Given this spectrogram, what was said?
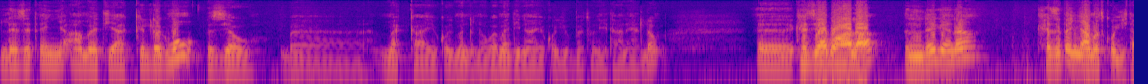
ለዘጠኝ ዓመት ያክል ደግሞ እዚያው በመካ ምንድን ነው በመዲና የቆዩበት ሁኔታ ነው ያለው። ከዚያ በኋላ እንደገና ከዘጠኝ ዓመት ቆይታ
